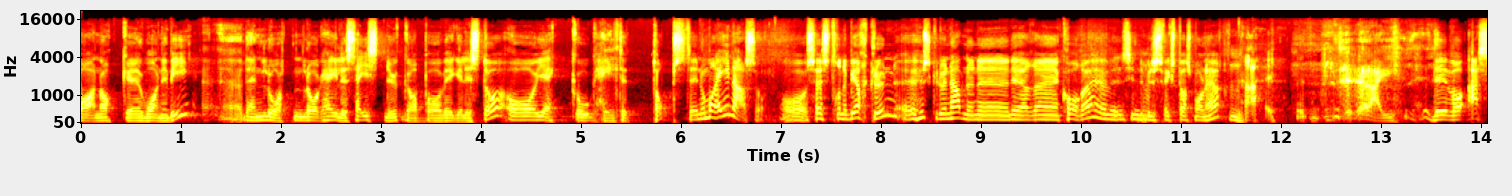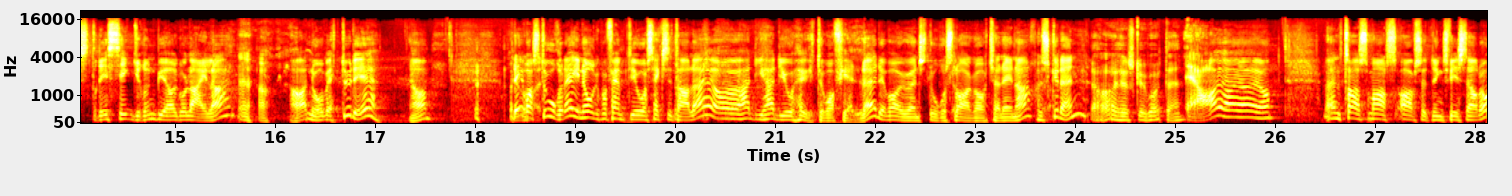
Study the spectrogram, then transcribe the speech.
var nok eh, 'Wannabe'. Eh, den låten lå hele 16 uker på VG-lista, og gikk òg helt til topps til nummer én, altså. Og søstrene Bjørklund, husker du navnene der, eh, Kåre? Siden du fikk spørsmål her? Nei. Nei, det var Astrid, Sigrun, Bjørg og Laila. Ja, nå vet du det. Ja. Og De var store det i Norge på 50- og 60-tallet. og De hadde jo høyt over fjellet. Det var jo en stor slager, Kjell Einar. Husker den? Ja, jeg husker godt den. Ja, ja, ja. ja. Men ta som avs- avslutningsvis her, da.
